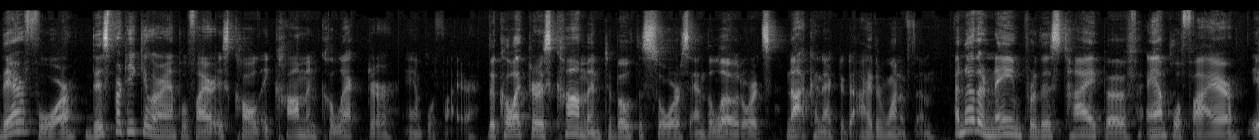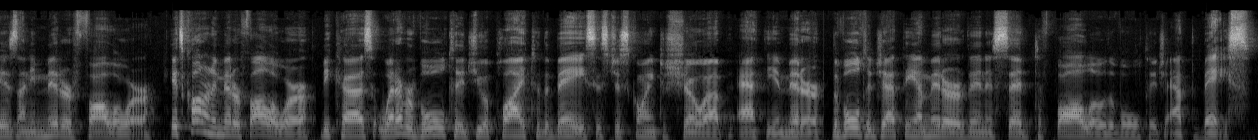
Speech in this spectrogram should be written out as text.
Therefore, this particular amplifier is called a common collector amplifier. The collector is common to both the source and the load, or it's not connected to either one of them. Another name for this type of amplifier is an emitter follower. It's called an emitter follower because whatever voltage you apply to the base is just going to show up at the emitter. The voltage at the emitter then is said to follow the voltage at the base.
